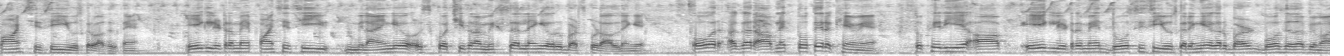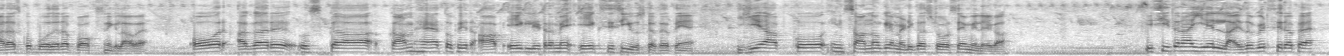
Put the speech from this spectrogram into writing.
पाँच सी यूज़ करवा सकते हैं। एक लीटर में पाँच सी मिलाएँगे और इसको अच्छी तरह मिक्स कर लेंगे और बर्ड्स को डाल देंगे। और अगर आपने तोते रखे हुए हैं तो फिर ये आप एक लीटर में दो सीसी यूज़ करेंगे। अगर बर्ड बहुत ज़्यादा बीमार है उसको बहुत ज़्यादा पॉक्स निकला हुआ है। और अगर उसका कम है तो फिर आप एक लीटर में एक सीसी यूज़ कर सकते हैं। ये आपको इंसानों के मेडिकल स्टोर से मिलेगा। इसी तरह ये लाइजोबिट सिरप है।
